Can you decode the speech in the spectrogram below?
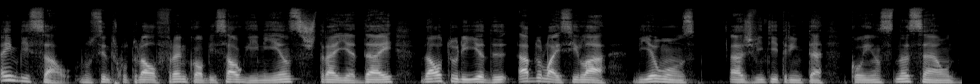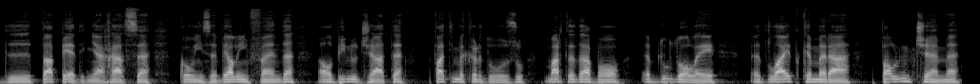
Em Bissau, no Centro Cultural Franco-Bissau Guineense, estreia Day, da autoria de Abdoulaye Silá, dia 11, às 20h30, com encenação de Papé de Raça, com Isabel Infanda, Albino Jata, Fátima Cardoso, Marta Dabó, Abdul Dolé, Adelaide Camará, Paulo Chama,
